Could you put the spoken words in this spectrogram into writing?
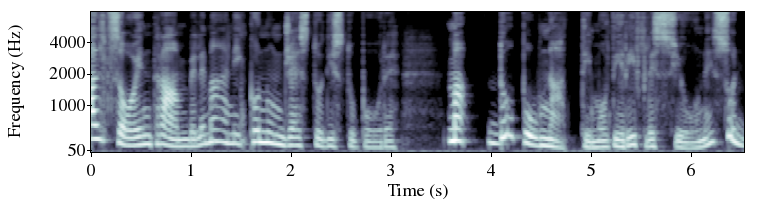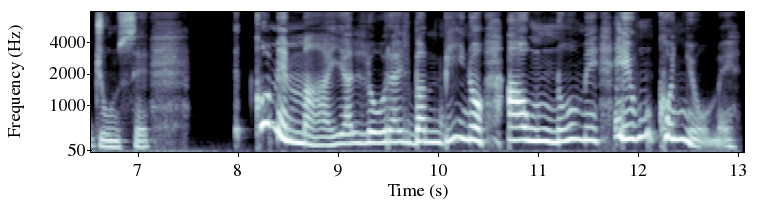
alzò entrambe le mani con un gesto di stupore, ma dopo un attimo di riflessione soggiunse come mai allora il bambino ha un nome e un cognome?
